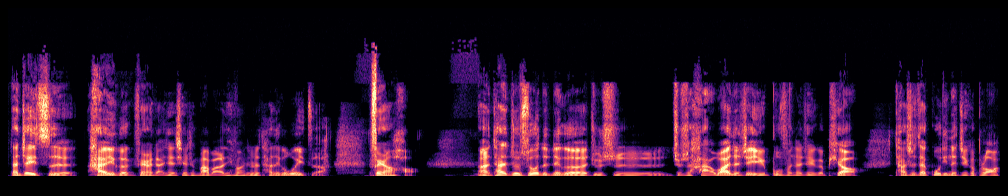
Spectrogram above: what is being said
但这一次还有一个非常感谢携程爸爸的地方，就是他这个位置啊非常好，啊、他就所有的那个就是就是海外的这一部分的这个票，它是在固定的几个 block，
